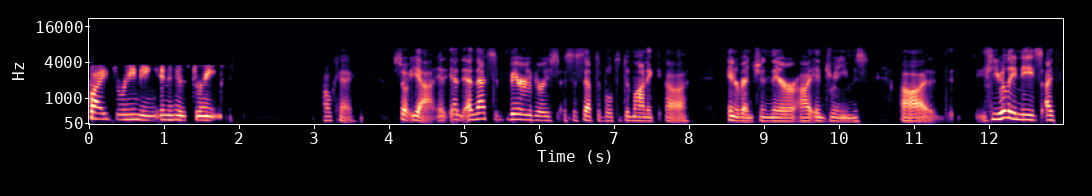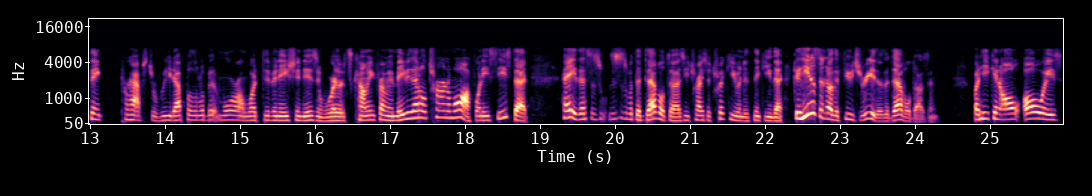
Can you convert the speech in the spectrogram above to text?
by dreaming in his dreams. Okay, so yeah, and and that's very very susceptible to demonic uh, intervention there uh, in dreams. Uh, he really needs, I think, perhaps to read up a little bit more on what divination is and where it's coming from, and maybe that'll turn him off when he sees that. Hey, this is this is what the devil does. He tries to trick you into thinking that because he doesn't know the future either. The devil doesn't, but he can all, always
